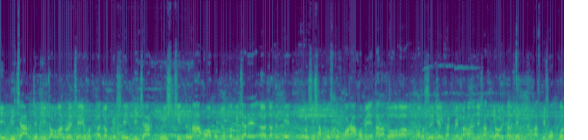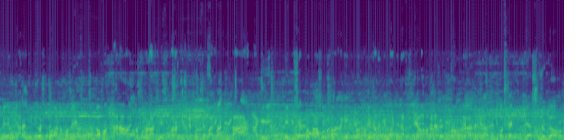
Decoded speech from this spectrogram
এই বিচার যেটি চলমান রয়েছে এই হত্যাযজ্ঞের সেই বিচার নিশ্চিত না হওয়া পর্যন্ত বিচারে যাদেরকে দোষী সাব্যস্ত করা হবে, তারা তো অবশ্যই জেল খাটবেন বা তাদের যে শাস্তি হবে, তারা সেই শাস্তি ভোগ করবেন। এবং যারা নির্দোষ প্রমাণ হবে, তখন তারা হয়তো কোনো রাজনীতি করার চেষ্টা করতে পারে। কিন্তু তার আগে এই বিচার প্রক্রিয়া শেষ হওয়ার আগে কোনোভাবে তাদেরকে মাঠে দাঁড়াতে দেওয়া হবে না কোনোভাবে তাদেরকে রাজনীতি করতে দেওয়ার সুযোগ দেওয়া হবে।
